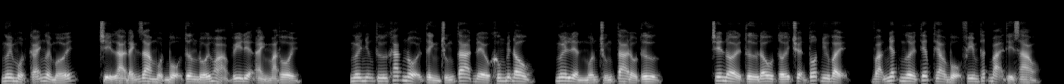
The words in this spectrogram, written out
ngươi một cái người mới chỉ là đánh ra một bộ tương đối hỏa vi điện ảnh mà thôi. Ngươi những thứ khác nội tình chúng ta đều không biết đâu ngươi liền muốn chúng ta đầu tư. Trên đời từ đâu tới chuyện tốt như vậy vạn nhất ngươi tiếp theo bộ phim thất bại thì sao?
